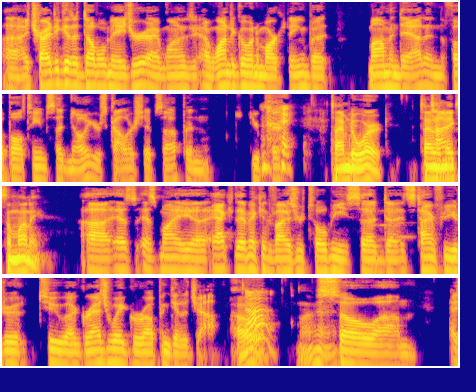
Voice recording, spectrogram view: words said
uh, I tried to get a double major. I wanted I wanted to go into marketing, but mom and dad and the football team said no. Your scholarship's up, and you time to work. Time, time to make some money uh, as as my uh, academic advisor told me, he said uh, it's time for you to to uh, graduate, grow up, and get a job. Oh, ah. right. so um, I,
